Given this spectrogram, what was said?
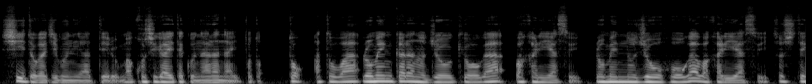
シートが自分に合っている、まあ、腰が痛くならないこととあとは路面からの状況が分かりやすい。路面の情報が分かりやすい。そして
